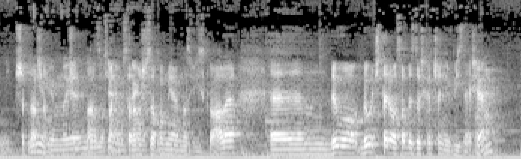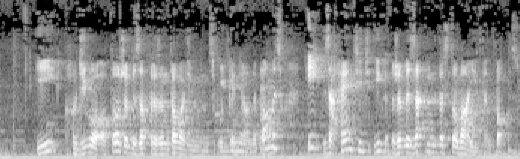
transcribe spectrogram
Nie, Przepraszam, Nie wiem, no ja nie bardzo widziałem panią Solange, zapomniałem nazwisko, ale em, było, były cztery osoby z doświadczeniem w biznesie. I chodziło o to, żeby zaprezentować im swój genialny pomysł i zachęcić ich, żeby zainwestowali w ten pomysł.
